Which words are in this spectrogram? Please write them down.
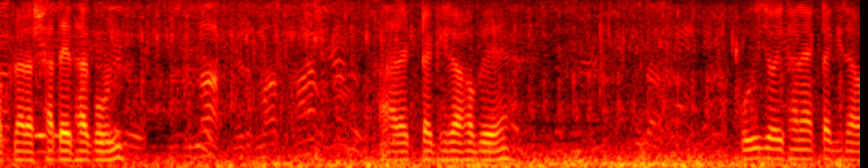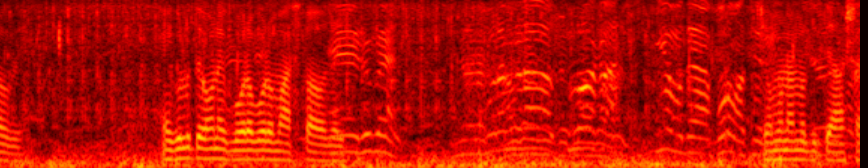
আপনারা সাথে থাকুন। আর একটা ঘেরা হবে। ওই যে ওইখানে একটা ঘেরা হবে। এগুলোতে অনেক বড় বড় মাছ পাওয়া যায়। যমুনা নদীতে আসা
